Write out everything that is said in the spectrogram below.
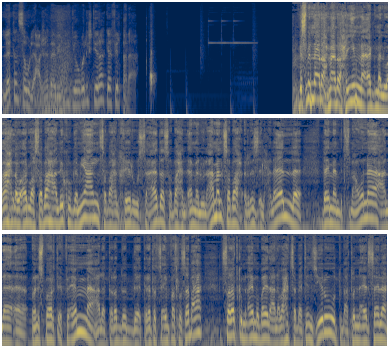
لا تنسوا الإعجاب بالفيديو والاشتراك في القناة. بسم الله الرحمن الرحيم. أجمل وأحلى وأروع صباح عليكم جميعا. صباح الخير والسعادة صباح الأمل والعمل صباح الرزق الحلال. دايما بتسمعونا على On Sport FM على التردد 93.7 اتصالاتكم من أي موبايل على 1720 وتبعتوا لنا أي رسالة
